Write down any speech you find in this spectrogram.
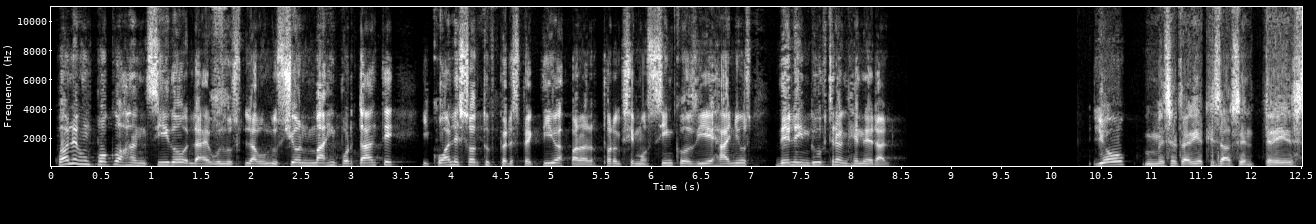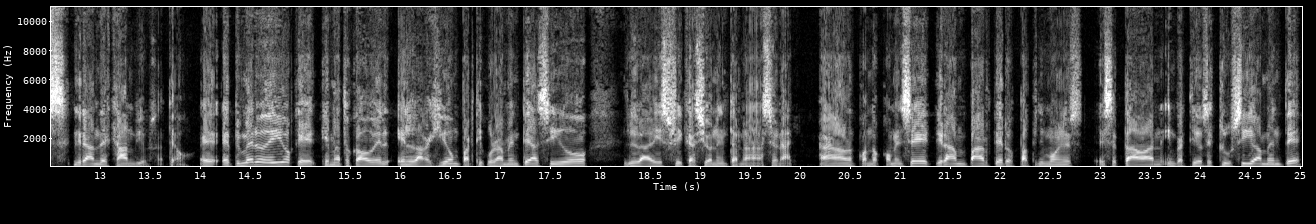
¿cuáles un poco han sido la, evolución más importante y cuáles son tus perspectivas para los próximos 5 o 10 años de la industria en general? Yo me centraría quizás en tres grandes cambios, Santiago. Eh, el primero de ellos que, que, me ha tocado ver en la región particularmente ha sido la diversificación internacional. Ah, cuando comencé, gran parte de los patrimonios estaban invertidos exclusivamente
